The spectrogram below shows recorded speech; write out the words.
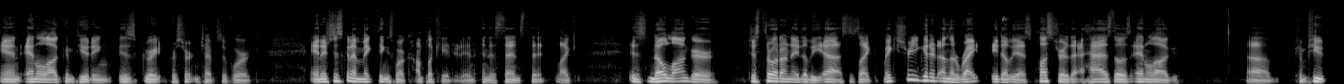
and analog computing is great for certain types of work. And it's just going to make things more complicated in, in the sense that like it's no longer just throw it on AWS. It's like make sure you get it on the right AWS cluster that has those analog uh, compute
